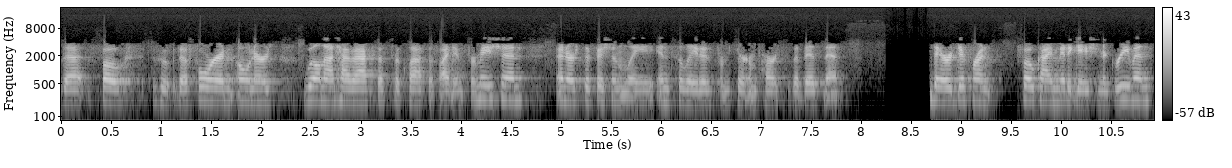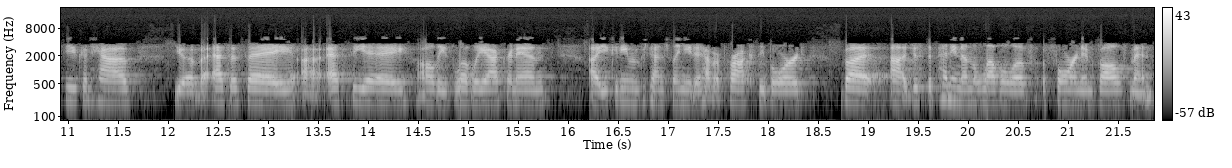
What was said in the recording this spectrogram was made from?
that folks, who, the foreign owners, will not have access to classified information and are sufficiently insulated from certain parts of the business. There are different FOCI mitigation agreements you can have. You have SSA, uh, SCA, all these lovely acronyms. Uh, you can even potentially need to have a proxy board, but uh, just depending on the level of foreign involvement.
